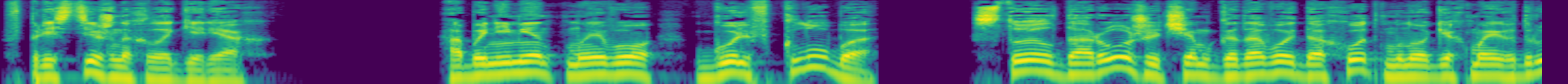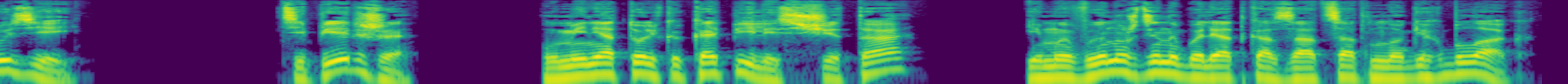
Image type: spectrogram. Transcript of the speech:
в престижных лагерях. Абонемент моего гольф-клуба стоил дороже, чем годовой доход многих моих друзей. Теперь же у меня только копились счета, и мы вынуждены были отказаться от многих благ.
